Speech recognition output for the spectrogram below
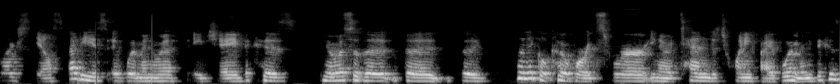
large scale studies of women with HA because, you know, most of the, the, the clinical cohorts were, you know, 10 to 25 women because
